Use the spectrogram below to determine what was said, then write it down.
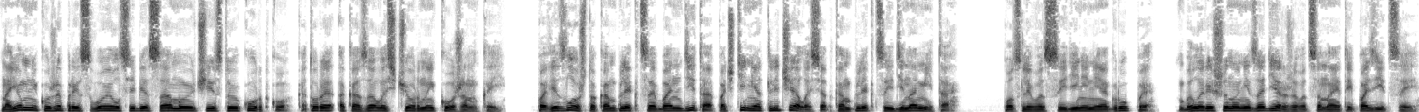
наемник уже присвоил себе самую чистую куртку, которая оказалась черной кожанкой. Повезло, что комплекция бандита почти не отличалась от комплекции динамита. После воссоединения группы было решено не задерживаться на этой позиции,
